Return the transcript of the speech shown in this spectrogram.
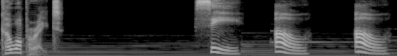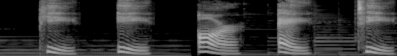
Cooperate. C O O P E R A T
